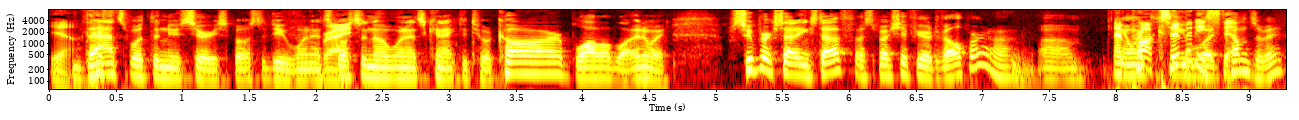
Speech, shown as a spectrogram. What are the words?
yeah, That's what the new Siri is supposed to do when it's Right. supposed to know when it's connected to a car, blah blah blah. Anyway, super exciting stuff, especially if you're a developer. Uh, Um, can't wait to see proximity stuff. comes of it.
